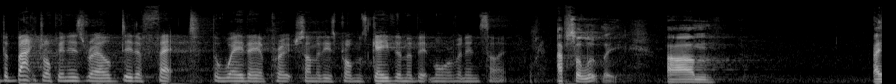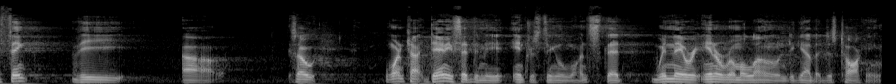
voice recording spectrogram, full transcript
the backdrop in Israel did affect the way they approached some of these problems, gave them a bit more of an insight? Absolutely. Um, I think the, uh, so one time, Danny said to me, interestingly once, that when they were in a room alone together, just talking,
